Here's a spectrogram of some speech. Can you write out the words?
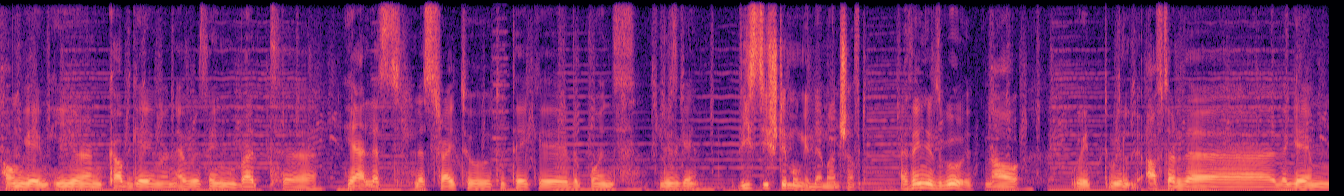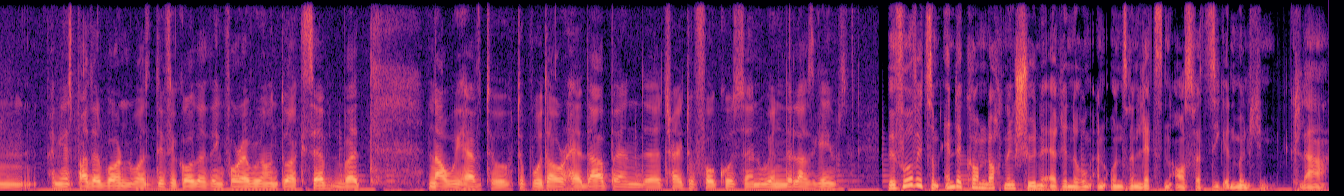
home game here and cup game and everything. But uh, yeah, let's let's try to to take uh, the points this game. Wie ist die Stimmung in der Mannschaft? I think it's good. Now, we, we, after the, the game against Paderborn was difficult, I think, for everyone to accept, but now we have to, to put our head up and uh, try to focus and win the last games. Bevor wir zum Ende kommen, noch eine schöne Erinnerung an unseren letzten Auswärtssieg in München. Klar,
